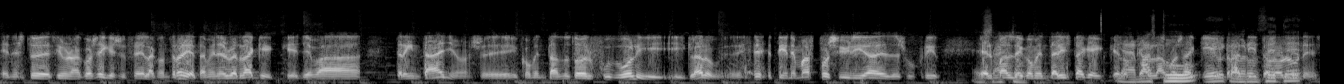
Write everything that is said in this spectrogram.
en esto de decir una cosa y que sucede la contraria. También es verdad que, que lleva 30 años eh, comentando todo el fútbol y, y, claro, tiene más posibilidades de sufrir el mal de comentarista que, que los que hablamos tú, aquí eh, un ratito los lunes.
